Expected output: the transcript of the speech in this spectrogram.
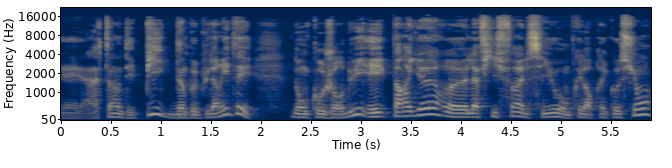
elle, a atteint des pics d'impopularité. Donc aujourd'hui, et par ailleurs, euh, la FIFA et le CIO ont pris leurs précautions.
